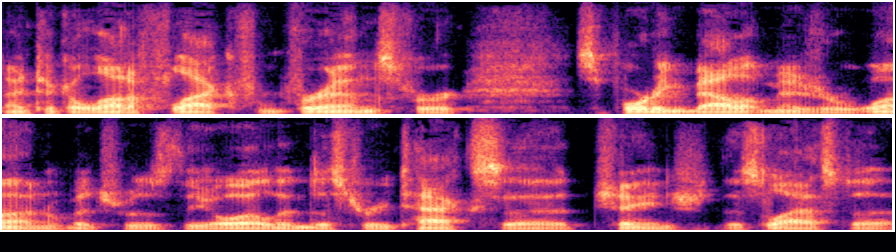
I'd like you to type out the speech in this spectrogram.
I took a lot of flack from friends for supporting ballot measure one, which was the oil industry tax uh, change this last uh,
